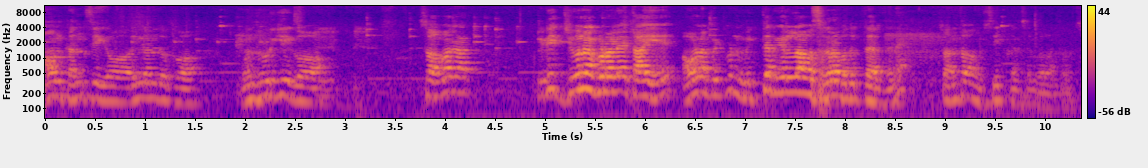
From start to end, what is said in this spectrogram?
ಅವನ ಕನಸಿಗೋ, ಇನ್ನೊಂದಕ್ಕೋ, ಒಂದು ಹುಡುಗಿಗೋ. ಸೊ ಅವಾಗ ಇಡೀ ಜೀವನ ಕೊಡೋಲೇ ತಾಯಿ ಅವಳನ್ನ ಬಿಟ್ಬಿಟ್ಟು ಮಿಕ್ತರಿಗೆಲ್ಲ ಸಗರ ಬದುಕ್ತಾ ಇರ್ತಾನೆ. ಸೊ ಅಂತ ಒಂದು ಸೀಕ್ವೆನ್ಸ್ ಬರುವಂತ ಒಂದು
